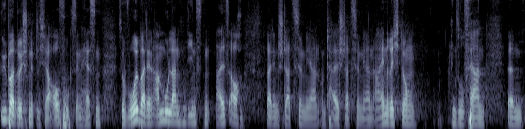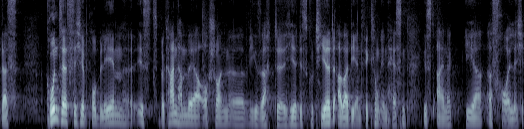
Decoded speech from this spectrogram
überdurchschnittlicher Aufwuchs in Hessen, sowohl bei den ambulanten Diensten als auch bei den stationären und teilstationären Einrichtungen. Insofern ähm, das grundsätzliche Problem äh, ist bekannt, haben wir ja auch schon, äh, wie gesagt, äh, hier diskutiert, aber die Entwicklung in Hessen ist eine eher erfreuliche.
